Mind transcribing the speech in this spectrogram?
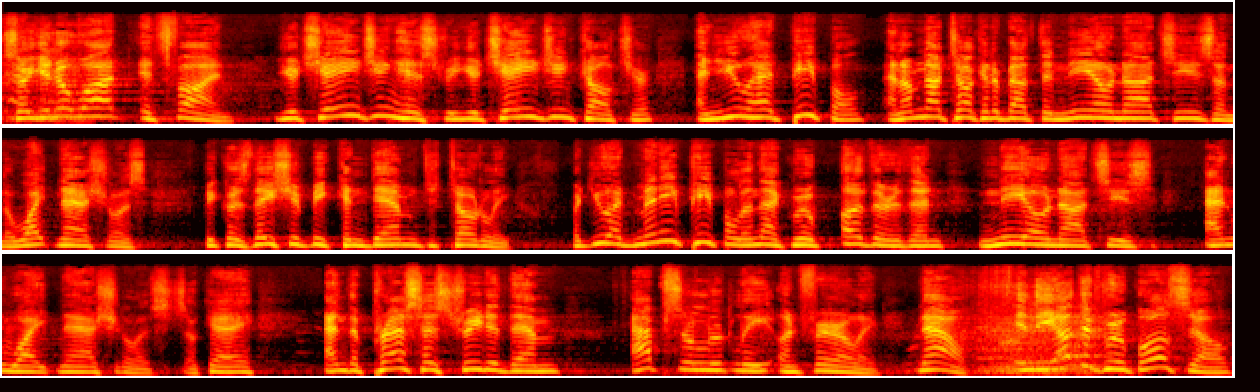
So you know what? It's fine. You're changing history, you're changing culture, and you had people, and I'm not talking about the neo Nazis and the white nationalists, because they should be condemned totally. But you had many people in that group other than neo Nazis and white nationalists, okay? And the press has treated them absolutely unfairly. Now, in the other group also,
